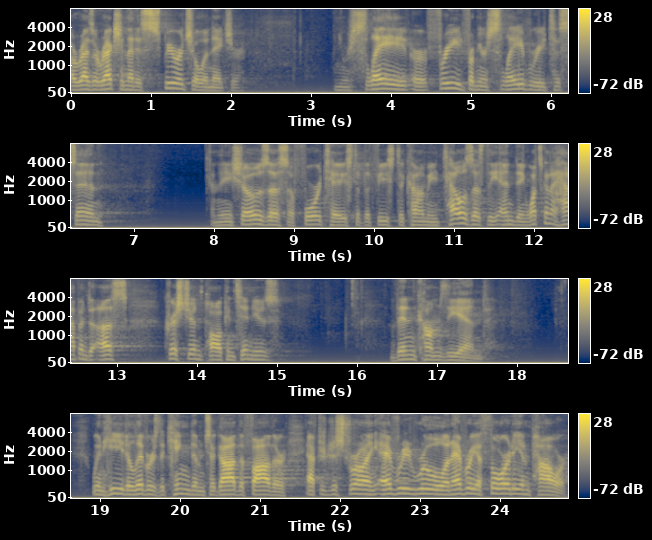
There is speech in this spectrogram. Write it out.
a resurrection that is spiritual in nature. When you were slave or freed from your slavery to sin. And then he shows us a foretaste of the feast to come. He tells us the ending. What's going to happen to us, Christian? Paul continues. Then comes the end when he delivers the kingdom to God the Father after destroying every rule and every authority and power.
